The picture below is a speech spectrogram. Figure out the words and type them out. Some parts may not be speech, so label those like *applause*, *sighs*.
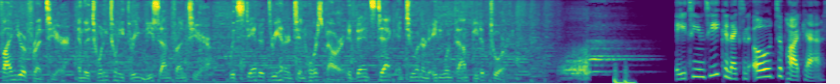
Find your frontier in the 2023 Nissan Frontier with standard 310 horsepower, advanced tech, and 281 pound-feet of torque. AT&T connects an ode to podcast.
